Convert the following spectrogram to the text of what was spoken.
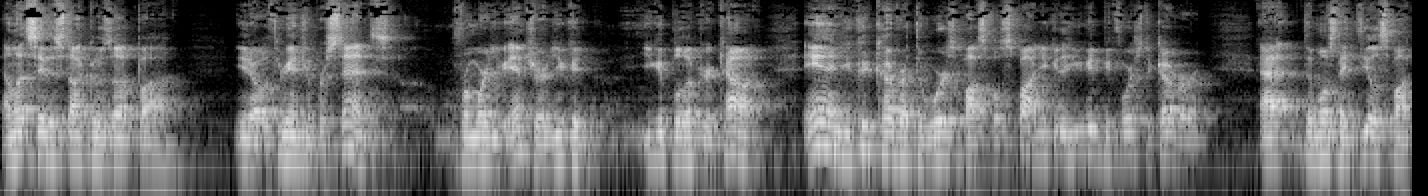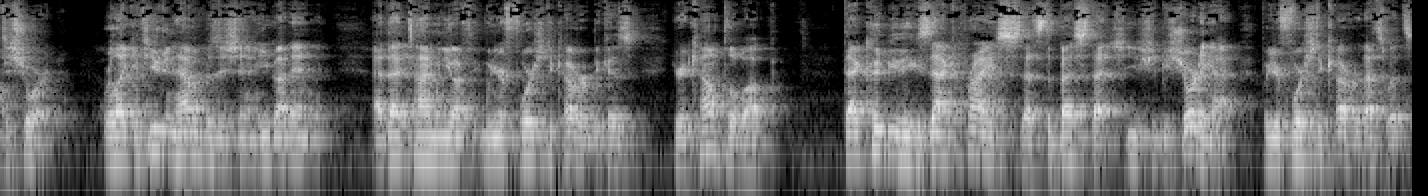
and let's say the stock goes up, uh, you know, three hundred percent uh, from where you entered, you could you could blow up your account, and you could cover at the worst possible spot. You could you could be forced to cover at the most ideal spot to short. Where like if you didn't have a position and you got in at that time when you have to, when you're forced to cover because your account blew up, that could be the exact price. That's the best that you should be shorting at, but you're forced to cover. That's what's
